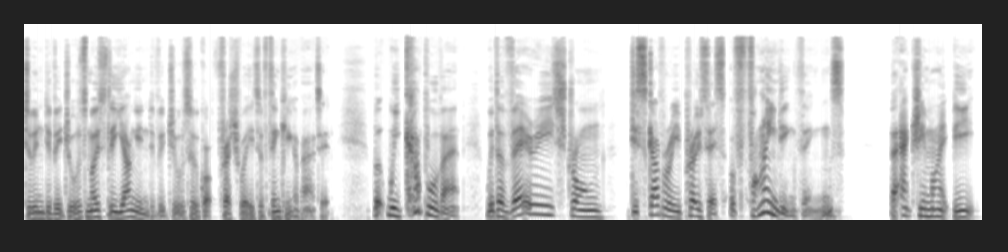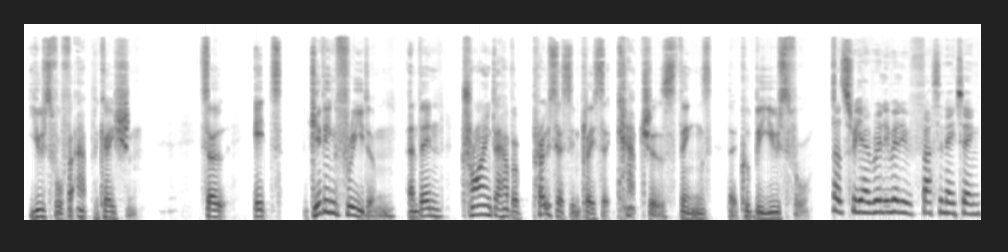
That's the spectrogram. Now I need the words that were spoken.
to individuals, mostly young individuals who have got fresh ways of thinking about it. But we couple that with a very strong discovery process of finding things that actually might be useful for application. So it's giving freedom and then trying to have a process in place that captures things that could be useful. That's yeah, really, really fascinating.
